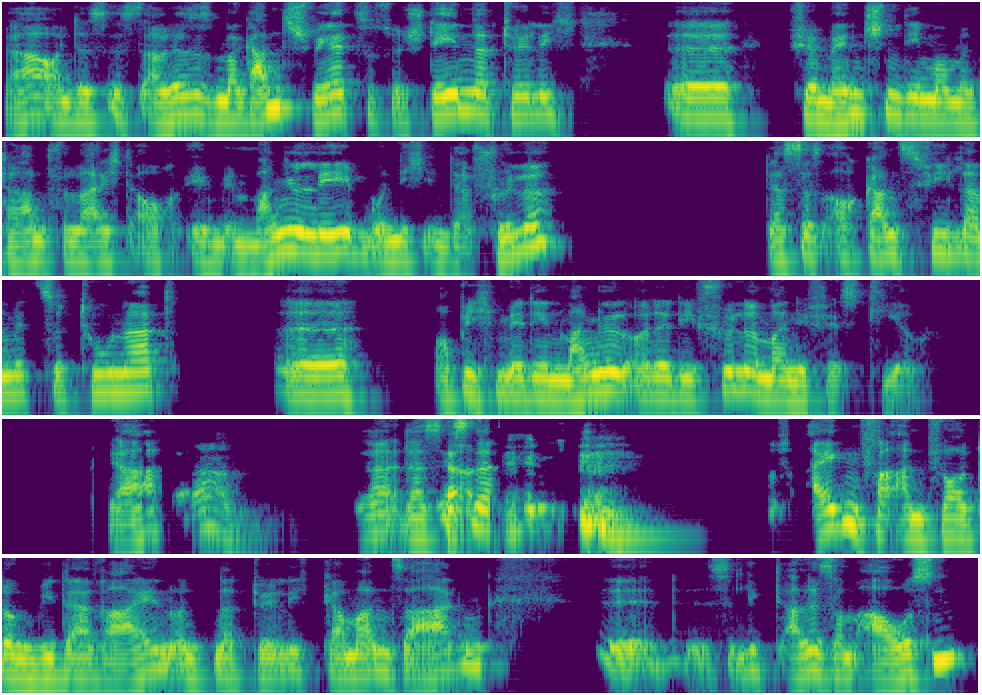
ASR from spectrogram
Ja, und das ist, aber das ist mal ganz schwer zu verstehen natürlich für Menschen, die momentan vielleicht auch eben im Mangel leben und nicht in der Fülle, dass das auch ganz viel damit zu tun hat, äh, ob ich mir den Mangel oder die Fülle manifestiere. Ja, ja. ja das ja. ist natürlich Eigenverantwortung wieder rein und natürlich kann man sagen, äh, es liegt alles am Außen.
